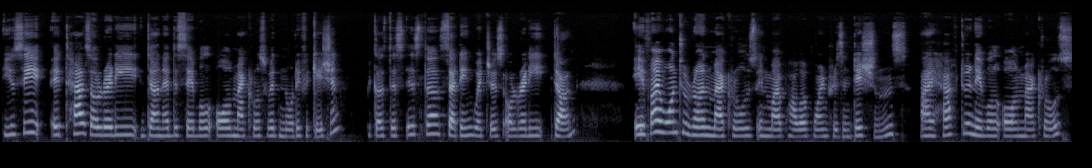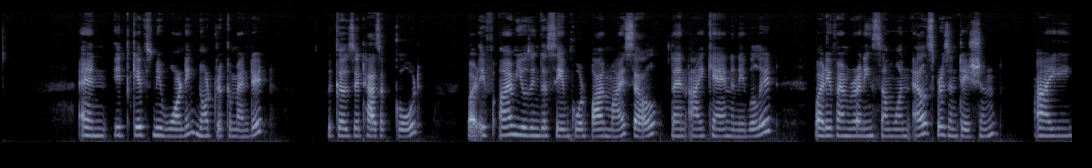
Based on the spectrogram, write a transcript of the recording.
you see it has already done a disable all macros with notification because this is the setting which is already done if I want to run macros in my PowerPoint presentations, I have to enable all macros. And it gives me warning not recommended because it has a code. But if I'm using the same code by myself then I can enable it. But if I'm running someone else presentation I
